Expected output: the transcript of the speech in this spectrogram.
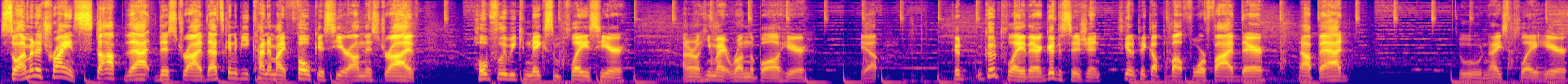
So I'm going to try and stop that this drive. That's going to be kind of my focus here on this drive. Hopefully we can make some plays here. I don't know. He might run the ball here. Yep. Good, good play there. Good decision. He's going to pick up about four or five there. Not bad. Ooh, nice play here.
